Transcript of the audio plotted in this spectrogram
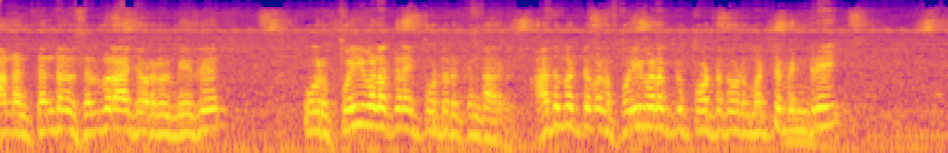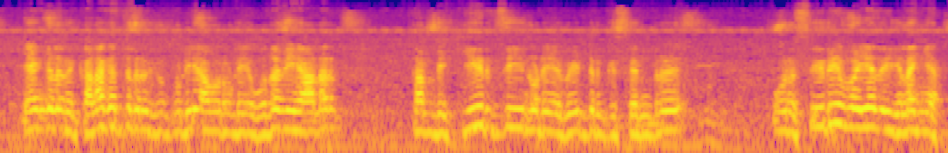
அண்ணன் தென்றல் செல்வராஜ் அவர்கள் மீது ஒரு பொய் வழக்கினை போட்டிருக்கின்றார்கள். அது மட்டுமல்ல பொய் வழக்கு போட்டதோடு மட்டுமின்றி எங்களது கழகத்தில் இருக்கக்கூடிய அவருடைய உதவியாளர் தம்பி கீர்த்தியினுடைய வீட்டிற்கு சென்று ஒரு சிறு வயது இளைஞர்.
